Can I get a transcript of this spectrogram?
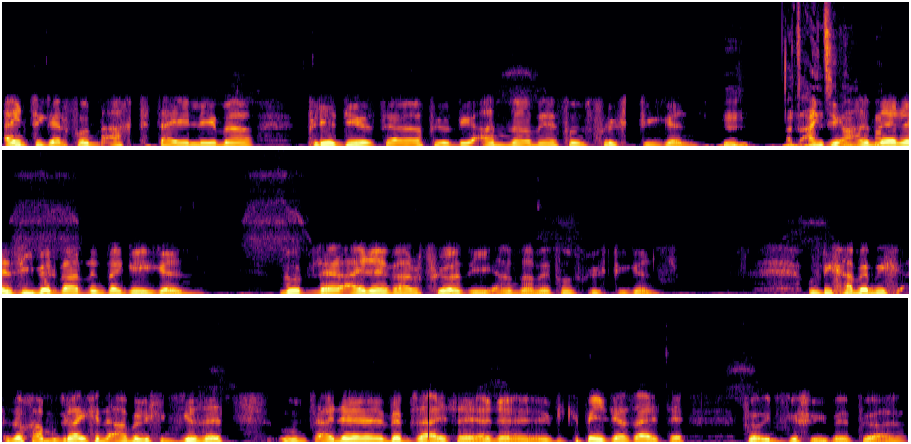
einziger von acht Teilnehmern plädiert er für die Annahme von Flüchtlingen. Mhm. Als einziger? Die anderen sieben waren dagegen. Nur der eine war für die Annahme von Flüchtlingen. Und ich habe mich noch am gleichen Abend hingesetzt und eine Webseite, eine Wikipedia-Seite für ihn geschrieben, für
